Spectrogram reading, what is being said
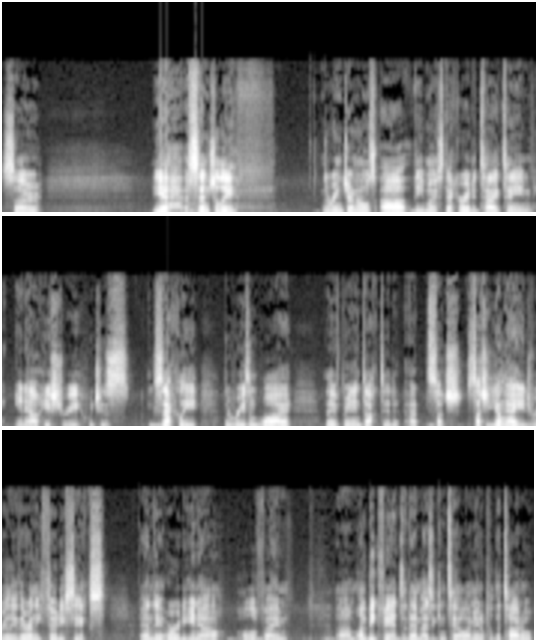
So yeah, essentially the Ring Generals are the most decorated tag team in our history, which is exactly the reason why they've been inducted at such such a young age. Really, they're only 36, and they're already in our Hall of Fame. Um, I'm big fans of them, as you can tell. I mean, I put the title,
